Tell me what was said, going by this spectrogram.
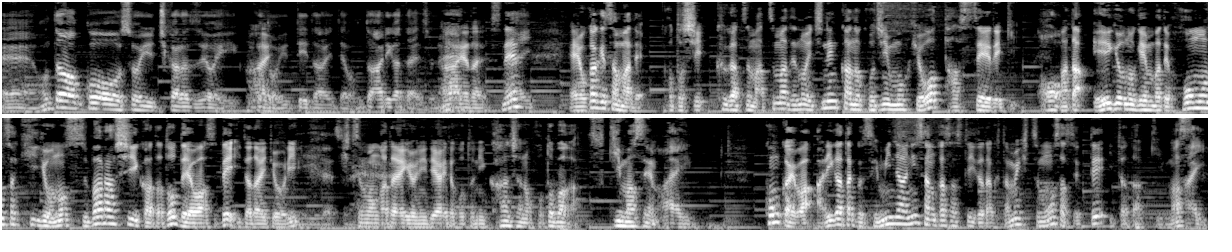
えー本当はこう、そういう力強いことを言っていただいて、本当ありがたいですよね。ありがたいですね。はいえーおかげさまで今年9月末までの1年間の個人目標を達成でき、おまた営業の現場で訪問先企業の素晴らしい方と出会わせていただいており、いいね質問型営業に出会えたことに感謝の言葉が尽きません。はい。今回はありがたくセミナーに参加させていただくため質問をさせていただきます。はい。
